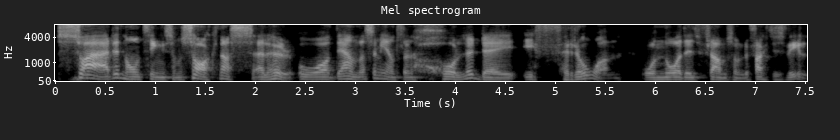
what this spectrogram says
så är det någonting som saknas, eller hur? Och det enda som egentligen håller dig ifrån och nå dit fram som du faktiskt vill.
